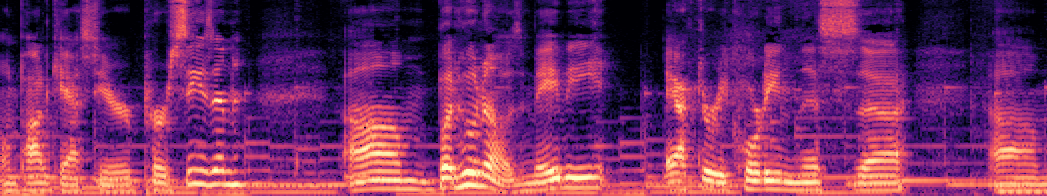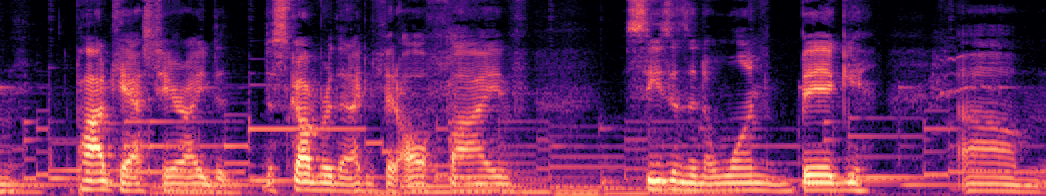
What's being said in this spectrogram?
on podcast here per season um, but who knows? Maybe after recording this uh, um, podcast here, I d- discovered that I can fit all five seasons into one big um,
